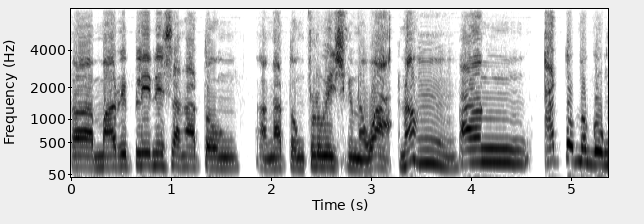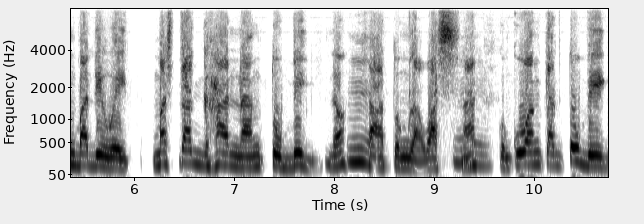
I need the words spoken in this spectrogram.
ah, ma-replenish ang atong ang atong fluids nga nawa no? Ang ato magong body weight mas daghan ng tubig no? Sa atong lawas na? Kung kuwang tag tubig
